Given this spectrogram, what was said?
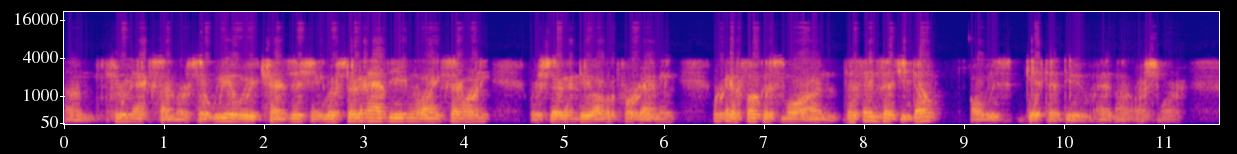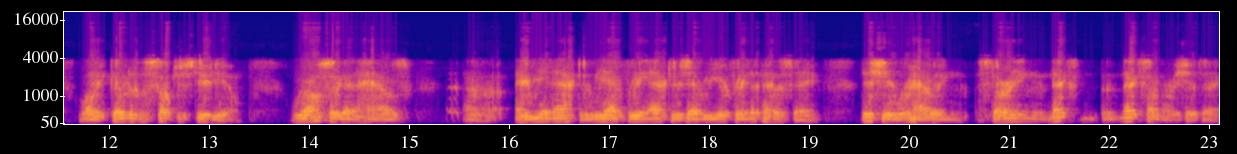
um, through next summer. So we will be transitioning. We're still going to have the evening lighting ceremony. We're still going to do all the programming. We're going to focus more on the things that you don't always get to do at Mount Rushmore, like go to the sculpture studio. We're also going to have uh, a reenactor. We have reenactors every year for Independence Day. This year we're having, starting next next summer, I should say.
